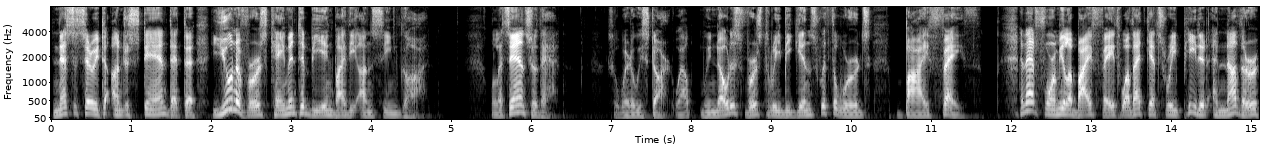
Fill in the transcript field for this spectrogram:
necessary to understand that the universe came into being by the unseen God? Well, let's answer that. So, where do we start? Well, we notice verse 3 begins with the words, by faith. And that formula, by faith, well, that gets repeated another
